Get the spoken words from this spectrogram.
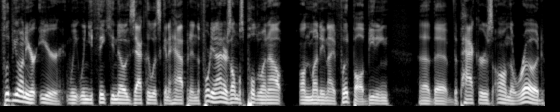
flip you on your ear when, when you think you know exactly what's going to happen. And the 49ers almost pulled one out on Monday Night Football, beating uh, the, the Packers on the road.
